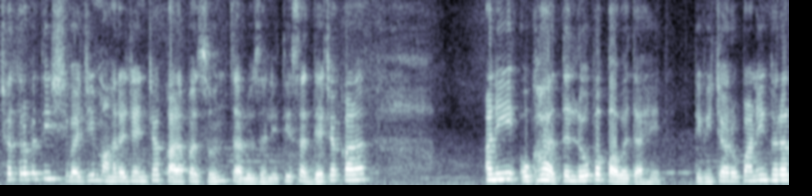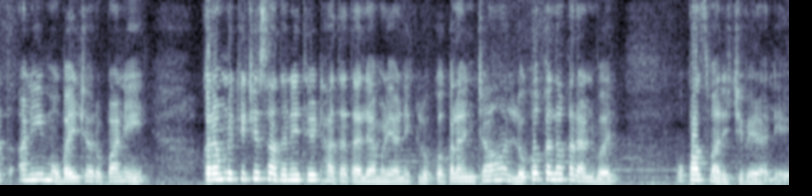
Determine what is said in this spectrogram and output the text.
छत्रपती शिवाजी महाराजांच्या काळापासून चालू झाली. ती सध्याच्या काळात आणि ओघात लोप पावत आहेत टी व्हीच्या रूपाने घरात आणि मोबाईलच्या रूपाने करमणुकीची साधने थेट हातात आल्यामुळे अनेक लोककलांच्या लोककलाकारांवर उपासमारीची वेळ आली आहे.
